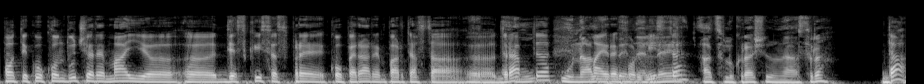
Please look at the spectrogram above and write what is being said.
Poate cu o conducere mai uh, uh, deschisă spre cooperare în partea asta uh, dreaptă, un alt mai reformistă. PNL ați lucrat și dumneavoastră? Da,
